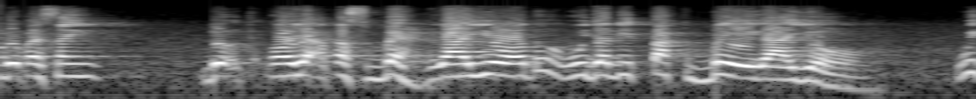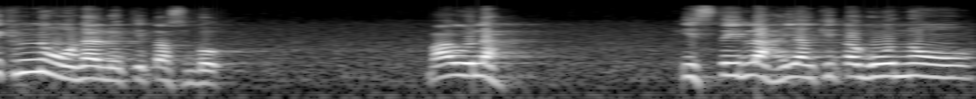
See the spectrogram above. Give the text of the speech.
duk pasang duk royak tasbih raya tu we jadi takbir raya. We kena lalu kita sebut. Barulah istilah yang kita guna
